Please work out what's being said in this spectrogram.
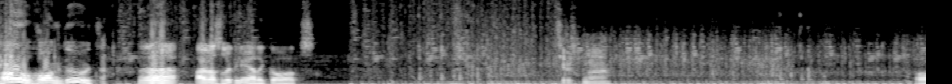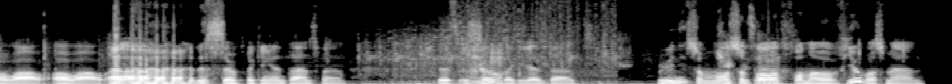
Oh, wrong dude. I was looking at the corpse. Cheers, man. Oh wow, oh wow. this is so freaking intense, man. This is so know. freaking intense. We need some more Check support from our viewers, man.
